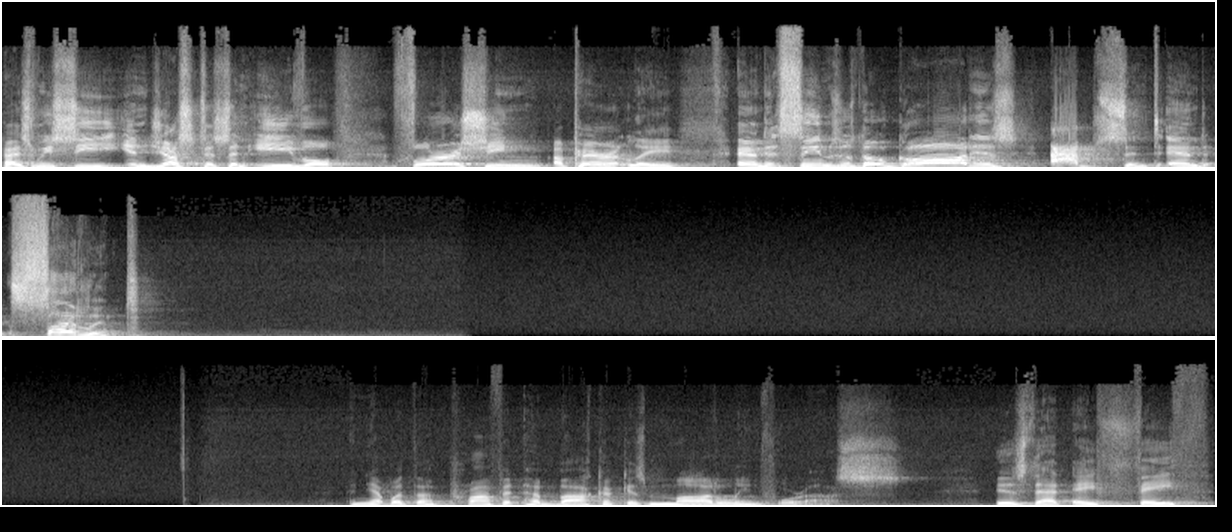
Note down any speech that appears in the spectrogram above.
as we see injustice and evil flourishing, apparently. And it seems as though God is absent and silent. And yet, what the prophet Habakkuk is modeling for us is that a faith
